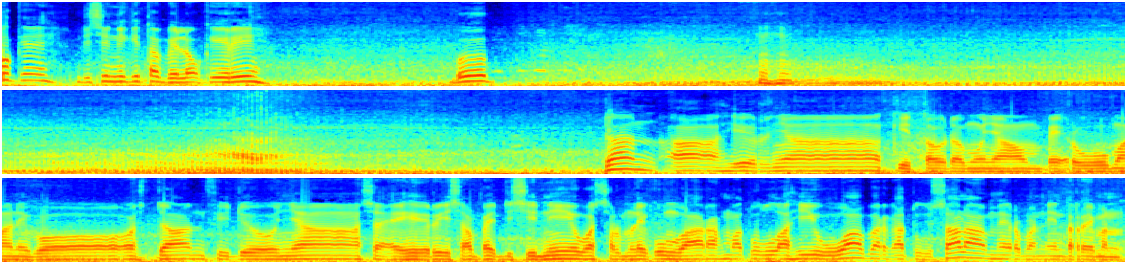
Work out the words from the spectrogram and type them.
Oke, di sini kita belok kiri. Bup. Dan akhirnya kita udah mau nyampe rumah nih bos dan videonya saya akhiri sampai di sini. Wassalamualaikum warahmatullahi wabarakatuh. Salam Herman Entertainment.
